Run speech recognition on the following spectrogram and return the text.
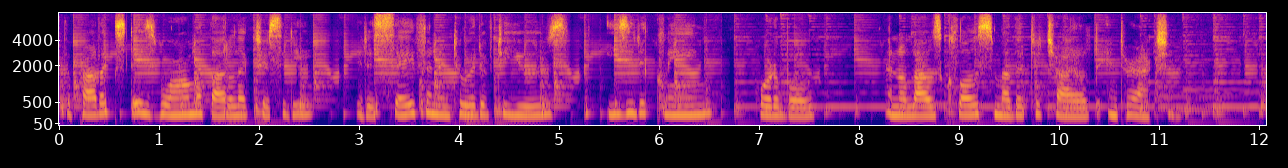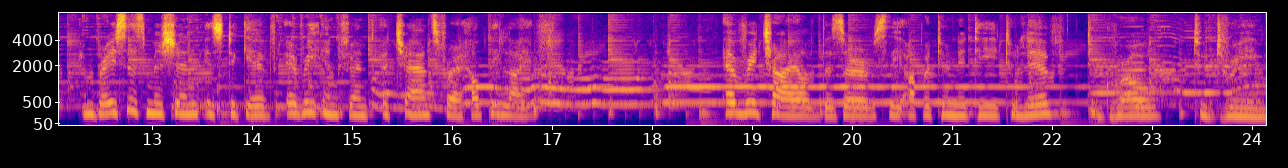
The product stays warm without electricity. It is safe and intuitive to use, easy to clean, portable, and allows close mother to child interaction. Embrace's mission is to give every infant a chance for a healthy life. Every child deserves the opportunity to live, to grow, to dream.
